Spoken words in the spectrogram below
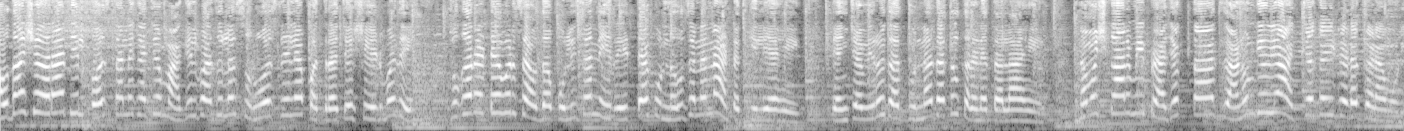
सावदा शहरातील बस स्थानकाच्या मागील बाजूला सुरू असलेल्या पत्राच्या शेडमध्ये जुगार अड्ड्यावर सावदा पोलिसांनी रेड टाकून नऊ जणांना अटक केली आहे. त्यांच्या विरोधात गुन्हा दाखल करण्यात आला आहे. नमस्कार मी प्राजक्ता. जाणून घेऊया आजच्या काही ठळक घडामोडी.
